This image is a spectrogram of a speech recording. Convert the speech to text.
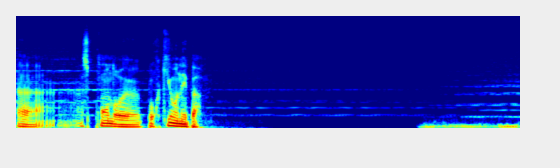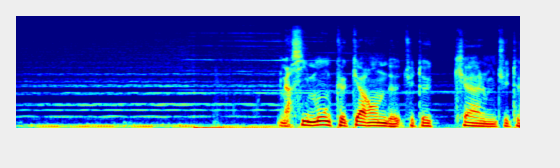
à, se prendre pour qui on n'est pas. Merci Monk42, tu te calmes, tu te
